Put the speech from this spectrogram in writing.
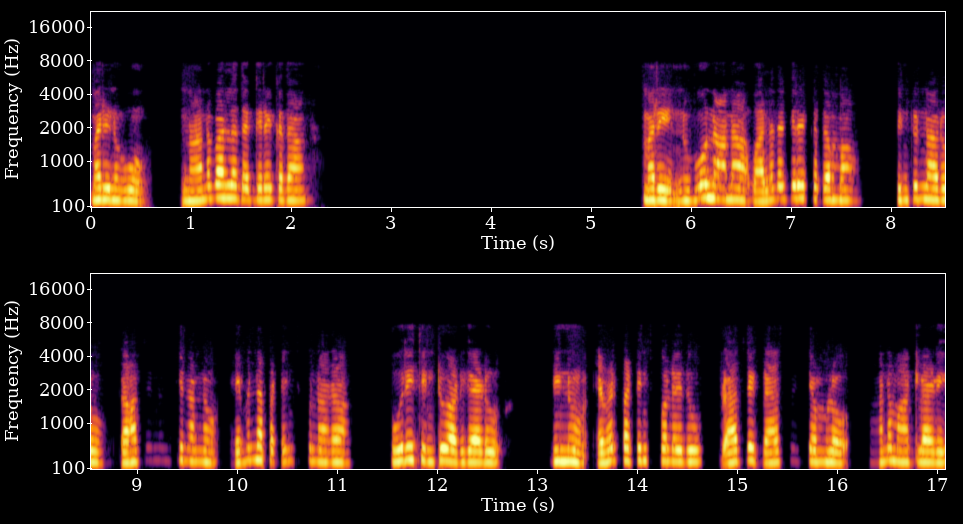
మరి నువ్వు నాన్న వాళ్ళ దగ్గరే కదా! మరి నువ్వు నాన్న వాళ్ళ దగ్గరే కదమ్మా తింటున్నారు. రాత్రి నుంచి నన్ను ఏమన్నా పట్టించుకున్నారా? ఊరి తింటూ అడిగాడు. నిన్ను ఎవరు పట్టించుకోలేదు? రాత్రి గ్యాస్ విషయంలో నాన్న మాట్లాడి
